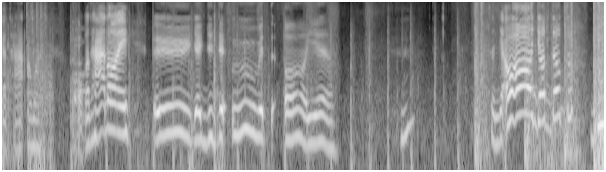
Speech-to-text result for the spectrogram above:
กระทะเอามา ขอกระทะหน่อยเอออย่าอย่าอย่าอือเวทเออเย่ สัญญาโอ้โอ้เดี๋ยวเดี๋ยวเดี๋ยวดู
